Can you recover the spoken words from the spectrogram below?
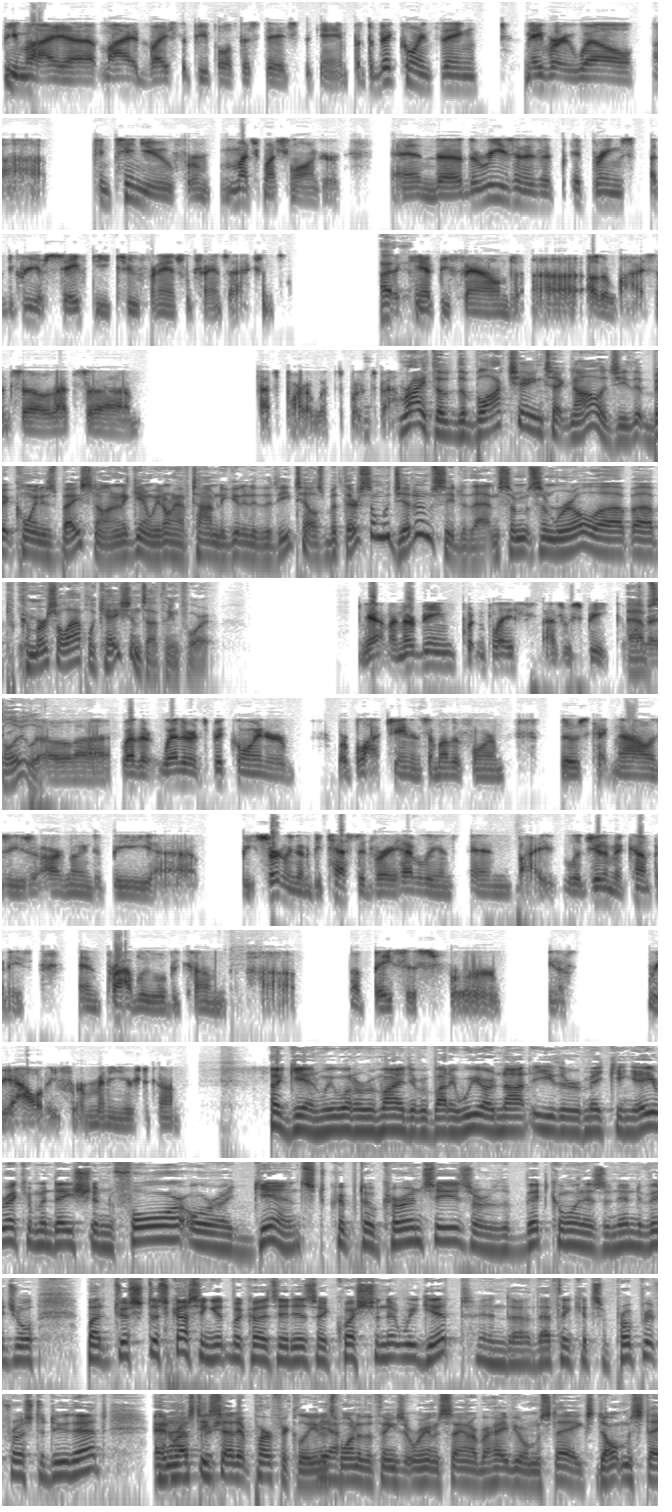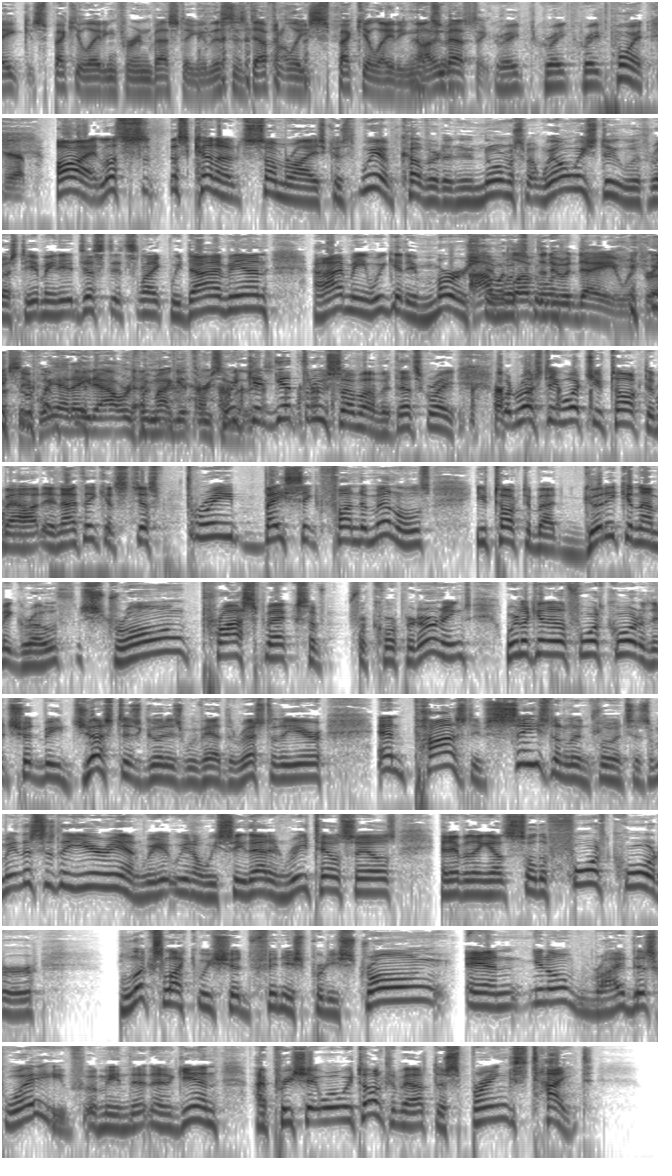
be my uh, my advice to people at this stage of the game. But the Bitcoin thing may very well uh, continue for much much longer, and uh, the reason is it, it brings a degree of safety to financial transactions I, that can't be found uh, otherwise, and so that's. Uh, that's part of what's, what it's about. Right. The, the blockchain technology that Bitcoin is based on, and again, we don't have time to get into the details, but there's some legitimacy to that and some, some real uh, uh, commercial applications, I think, for it. Yeah, and they're being put in place as we speak. Already. Absolutely. So uh, whether whether it's Bitcoin or or blockchain in some other form, those technologies are going to be uh, be certainly going to be tested very heavily and, and by legitimate companies, and probably will become uh, a basis for you know reality for many years to come. Again, we want to remind everybody we are not either making a recommendation for or against cryptocurrencies or the Bitcoin as an individual, but just discussing it because it is a question that we get, and uh, I think it's appropriate for us to do that. And, and Rusty said it perfectly, and yeah. it's one of the things that we're going to say on our behavioral mistakes. Don't mistake speculating for investing. And this is definitely speculating, not investing. Great, great, great point. Yep. All right, let's let's kind of summarize because we have covered an enormous amount. We always do with Rusty. I mean, it just it's like we dive in I mean, we get immersed. I would love to do a day with Rusty. If we had eight hours, we might get through some. we could get through some of it. That's great. But Rusty, what you've talked about, and I think it's just three basic fundamentals. You talked about good economic growth, strong prospects of for corporate earnings. We're looking at a fourth quarter that should be just as good as we've had the rest of the year, and positive seasonal influences. I mean, this is the year end. We you know we see that in retail sales and everything else. So the fourth quarter looks like we should finish pretty strong and you know ride this wave. I mean and again i appreciate what we talked about the spring's tight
